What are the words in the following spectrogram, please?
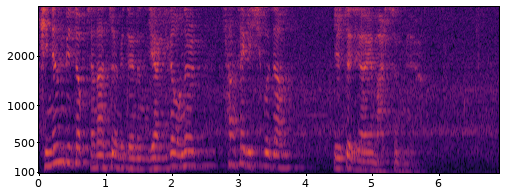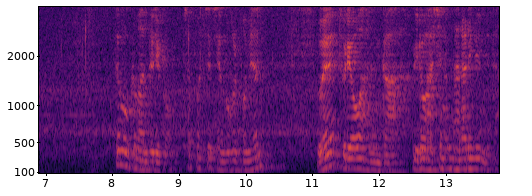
기념비적 전환점이 되는 이야기가 오늘 창세기 15장 1절 이하의 말씀이에요. 뜸은 그만 드리고 첫 번째 제목을 보면 왜 두려워하는가 위로하시는 하나님입니다.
